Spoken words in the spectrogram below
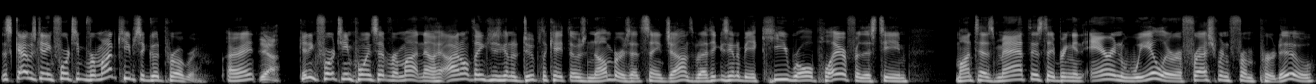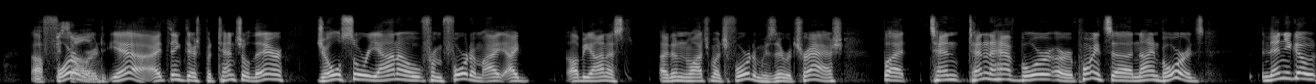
This guy was getting 14. Vermont keeps a good program. All right. Yeah. Getting 14 points at Vermont. Now, I don't think he's going to duplicate those numbers at St. John's, but I think he's going to be a key role player for this team. Montez Mathis. They bring in Aaron Wheeler, a freshman from Purdue, a forward. Yeah, I think there's potential there. Joel Soriano from Fordham. I, I I'll be honest, I didn't watch much Fordham because they were trash, but 10, 10 and a half board or points, uh, nine boards. And then you go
